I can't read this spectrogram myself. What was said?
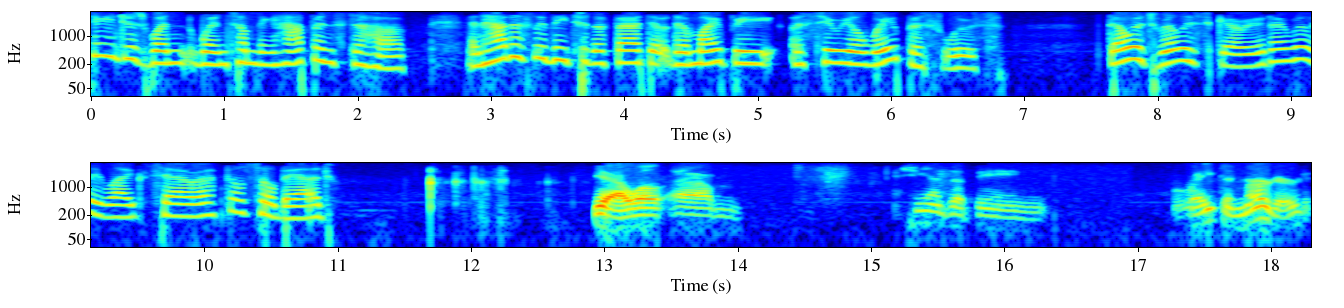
changes when when something happens to her, and how does it lead to the fact that there might be a serial rapist loose? That was really scary, and I really liked Sarah. I felt so bad. Yeah, well, um, she ends up being raped and murdered.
